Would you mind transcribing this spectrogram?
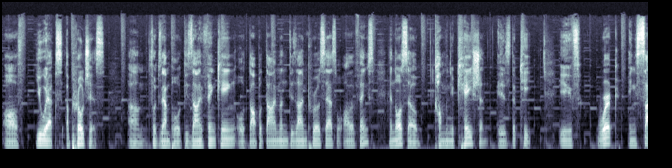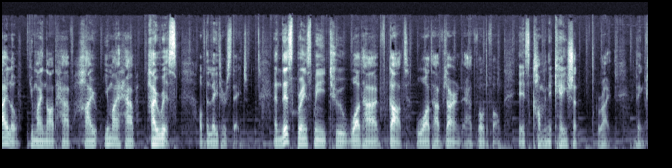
of UX approaches. Um, for example, design thinking or double diamond design process or other things. And also, communication is the key. If work in silo, you might not have high you might have high risk of the later stage. And this brings me to what I've got, what I've learned at Vodafone is communication, right? I think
